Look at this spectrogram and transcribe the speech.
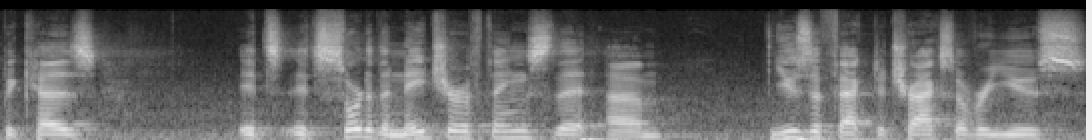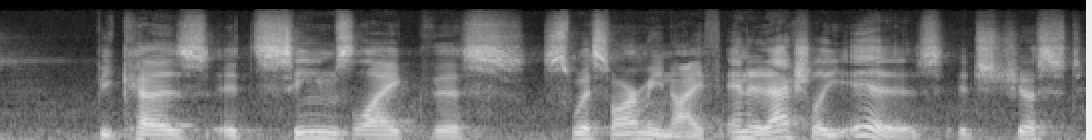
because it's it's sort of the nature of things that um, use effect attracts overuse because it seems like this Swiss Army knife, and it actually is. It's just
